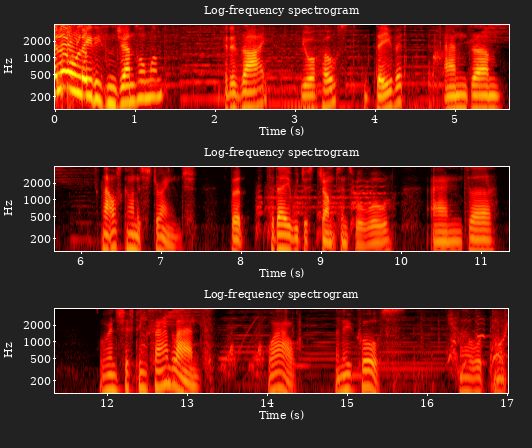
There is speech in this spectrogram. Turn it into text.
Hello, ladies and gentlemen. It is I, your host, David, and um, that was kind of strange. But today we just jumped into a wall, and uh, we're in Shifting Sandland. Wow, a new course. Uh, what, what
